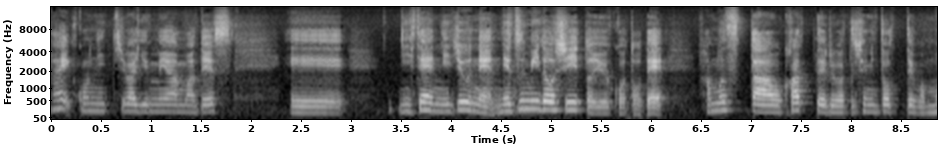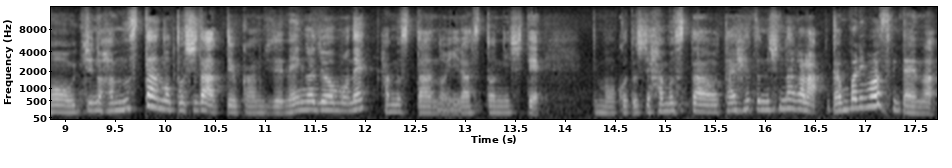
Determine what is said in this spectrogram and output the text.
はい、こんにちは、夢山です。えー、2020年ネズミ年ということで、ハムスターを飼ってる私にとってはもううちのハムスターの年だっていう感じで年賀状もね、ハムスターのイラストにして、でも今年ハムスターを大切にしながら頑張りますみたいな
